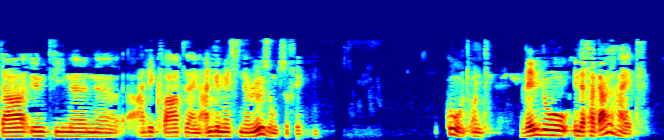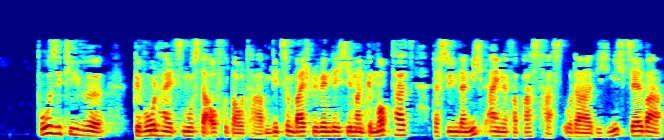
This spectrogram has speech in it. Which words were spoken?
da irgendwie eine, eine adäquate, eine angemessene Lösung zu finden. Gut, und wenn du in der Vergangenheit positive Gewohnheitsmuster aufgebaut haben, wie zum Beispiel, wenn dich jemand gemobbt hat, dass du ihm dann nicht eine verpasst hast oder dich nicht selber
